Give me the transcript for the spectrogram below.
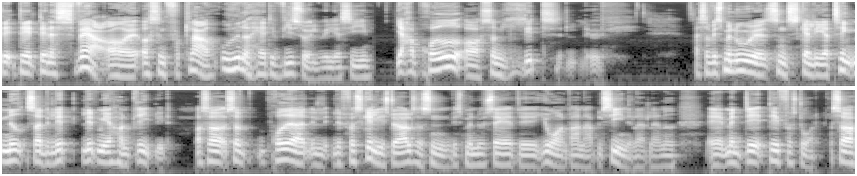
det, det, den er svær at, at sådan forklare, uden at have det visuelt, vil jeg sige jeg har prøvet at sådan lidt... Øh, altså hvis man nu øh, sådan skal lære ting ned, så er det lidt, lidt mere håndgribeligt. Og så, så prøvede jeg lidt, lidt forskellige størrelser, sådan, hvis man nu sagde, at øh, jorden var en appelsin eller et eller andet. Øh, men det, det er for stort. Så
